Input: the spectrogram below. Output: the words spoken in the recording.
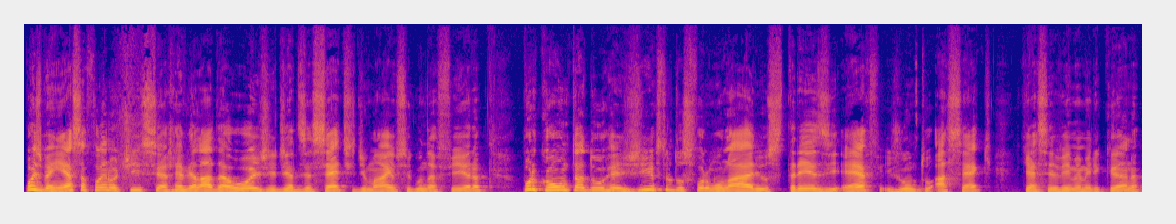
Pois bem, essa foi a notícia revelada hoje, dia 17 de maio, segunda-feira, por conta do registro dos formulários 13F junto à SEC, que é a CVM americana,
